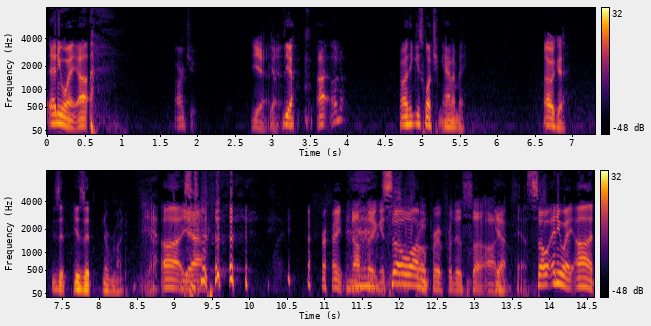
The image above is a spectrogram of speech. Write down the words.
Anyway, uh, aren't you? yeah, Yeah, yeah. I, oh, no. No, I think he's watching anime. Okay. Is it? Is it? Never mind. Yeah. Uh, yeah. Right. Nothing. It's So, um, appropriate for this uh, Yeah, audience. yeah. So anyway, uh,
